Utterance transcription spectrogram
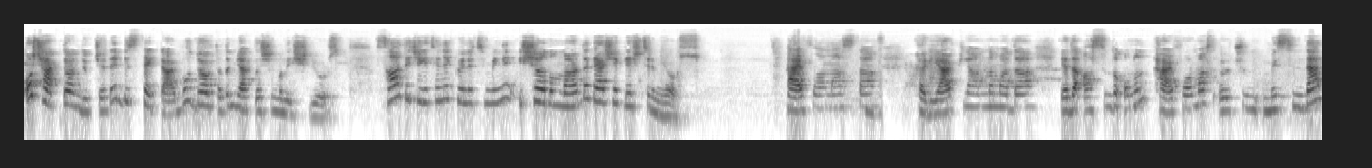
O çark döndükçe de biz tekrar bu dört adım yaklaşımını işliyoruz. Sadece yetenek yönetimini işe alımlarda gerçekleştirmiyoruz. Performansta, kariyer planlamada ya da aslında onun performans ölçülmesinden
